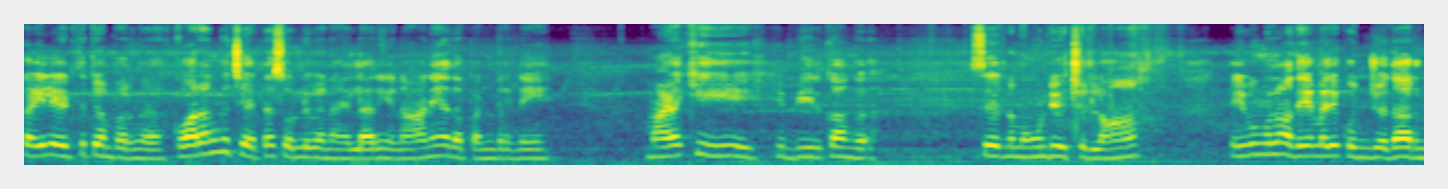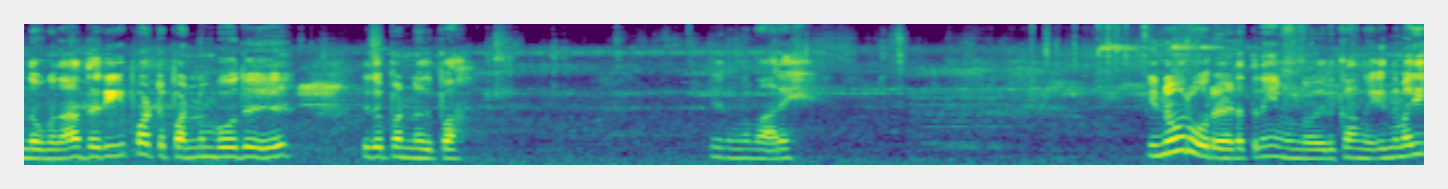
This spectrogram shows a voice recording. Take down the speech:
கையில் எடுத்துட்டேன் பாருங்கள் குரங்கு சேட்டை சொல்லுவேன் நான் எல்லாரையும். நானே அதை பண்ணுறேனே மழைக்கு இப்படி இருக்காங்க. சரி நம்ம ஊண்டி வச்சிடலாம். இவங்களும் அதே மாதிரி கொஞ்சம் இதாக இருந்தவங்க தான். அதை ரீபாட்டு பண்ணும்போது இது பண்ணதுப்பா. இருங்க வாரே. இன்னொரு ஒரு இடத்துலையும் இவங்க இருக்காங்க. இந்த மாதிரி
